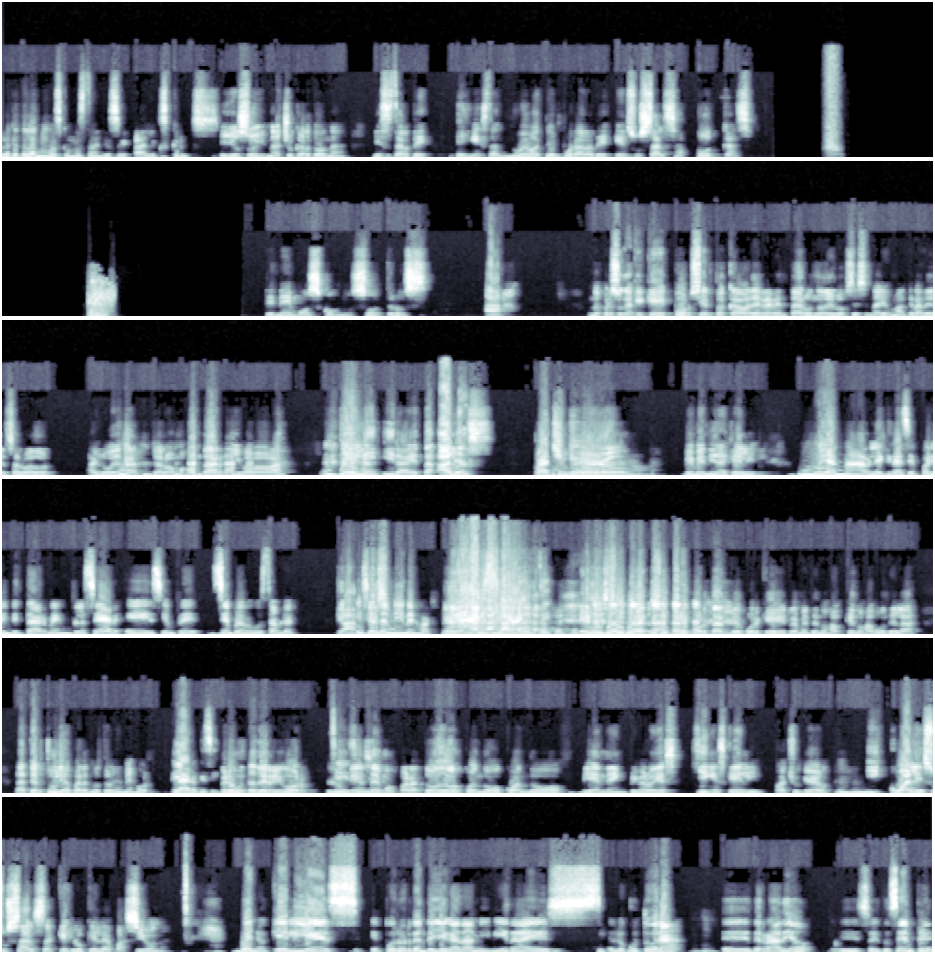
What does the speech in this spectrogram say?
Hola, ¿qué tal amigos? ¿Cómo están? Yo soy Alex Cruz. Y yo soy Nacho Cardona. Y esta tarde, en esta nueva temporada de En su Salsa Podcast, tenemos con nosotros a una persona que, que, por cierto, acaba de reventar uno de los escenarios más grandes de El Salvador. Ahí lo voy a dejar, ya lo vamos a ahondar y va, va, va. Kelly Iraeta, alias Pachu Girl. Bienvenida, Kelly. Muy amable, gracias por invitarme, es un placer. Eh, siempre, siempre me gusta hablar. Ya, y si es de mí, mejor. Eh, ay, sí, ay, sí. es súper importante porque realmente nos, que nos abunde la, la tertulia para nosotros es mejor. Claro que sí. Pregunta de rigor. Lo sí, que hacemos para todos cuando, cuando vienen, primero es, ¿quién es Kelly, Pachu Girl? Uh -huh. ¿Y cuál es su salsa? ¿Qué es lo que le apasiona? Bueno, Kelly es, eh, por orden de llegada a mi vida, es locutora uh -huh. eh, de radio, eh, soy docente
